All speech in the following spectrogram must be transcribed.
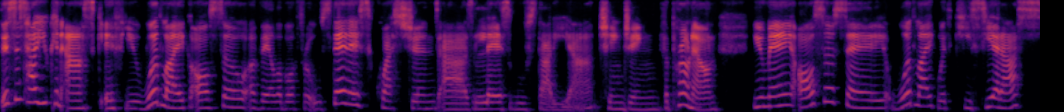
This is how you can ask if you would like, also available for ustedes questions as les gustaría, changing the pronoun. You may also say would like with quisieras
